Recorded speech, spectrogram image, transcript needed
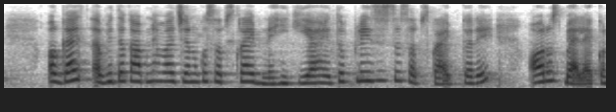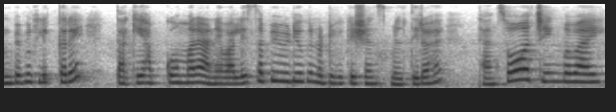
और गाइस, अभी तक आपने हमारे चैनल को सब्सक्राइब नहीं किया है तो प्लीज़ इसे सब्सक्राइब करें और उस बेल आइकन पर भी क्लिक करें ताकि आपको हमारे आने वाले सभी वीडियो की नोटिफिकेशंस मिलती रहे। Thanks for watching bye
